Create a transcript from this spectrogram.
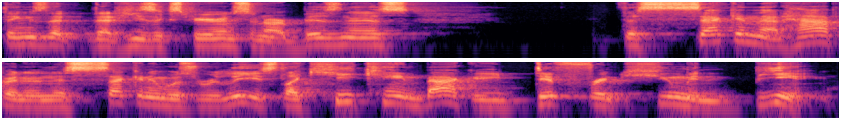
things that that he's experienced in our business, the second that happened and the second it was released, like he came back a different human being.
